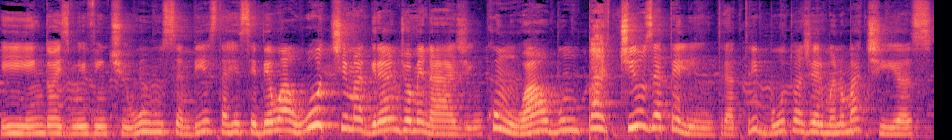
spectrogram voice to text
E em 2021, o sambista recebeu a última grande homenagem com o álbum Partiu Zé Pelintra, tributo a Germano Matias.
